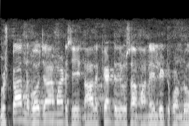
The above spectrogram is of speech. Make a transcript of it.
ಮೃಷ್ಟಾನ್ನ ಭೋಜನ ಮಾಡಿಸಿ, ನಾಲ್ಕೆಂಟು ದಿವಸ ಮನೆಯಲ್ಲಿಟ್ಟುಕೊಂಡು,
